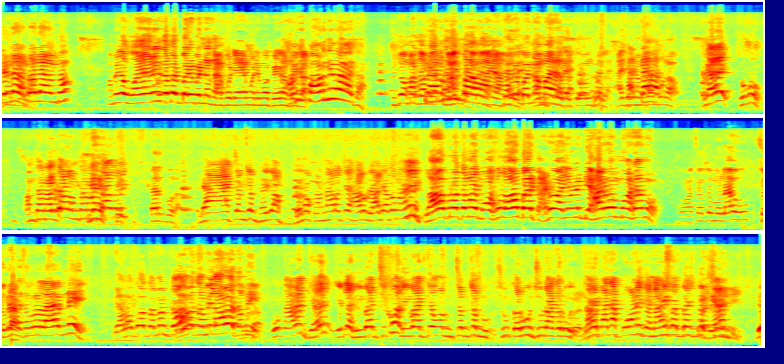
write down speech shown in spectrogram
કેટલા હતા લે આમ તો? અમે તો ઓય નહીં ખબર બરોબર ના થાપો ડે મને મો ભેગા ને ભેગા. બાળ લેવા હતા. કીધું અમારે જમીનનો ભાગ પડાવવા આયા. બરોબર ના માર્યા તો આમ ચાલે. આજે નંબર બોલાવો. લે છોકરો અમથાન હાથ દાવ તમે. તરત બોલા. એટલે આ ચમચમ થઈ ગયો? આ ભૂંડનો કરનારો છે સારું રાજ આતો નહીં? લાવો બોલો તમારે મોસો લાવો બહાર કાઢો આજે મને બિહારો મોસામાં. મોસો તો હું લાવું. છોકરા છોકરો લાયક કે નહીં? પેલો તો તમને લાવો તમે લાવો તમે. હું કારણ છે એટલે રિવાજ શીખો રિવાજ કે આમ ચમચમ શું કરવું શું ના કરવું નહીં પાછા પોણી કે નહીં બસ બે ભેણ બે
